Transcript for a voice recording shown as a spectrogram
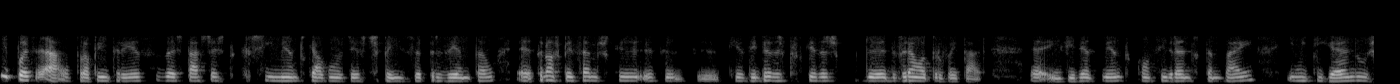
e depois há o próprio interesse das taxas de crescimento que alguns destes países apresentam, eh, que nós pensamos que, que, que as empresas portuguesas de, deverão aproveitar. Eh, evidentemente considerando também e mitigando os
